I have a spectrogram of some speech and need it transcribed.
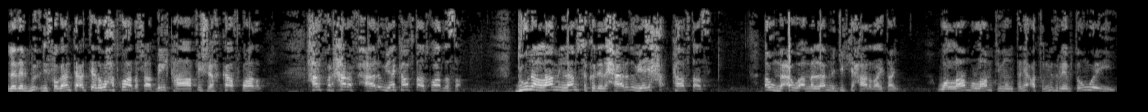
لدى البعد فوقان تأكتد واحد كو هذا شاب بالكاف شيخ كاف كو هذا xarfan xaraf xaalo u yahay kaafta aad ku hadlaysaa duuna laamin laam sokodeed xaaladu yahay kaaftaasi aw macawa ama laamna jirkii xaalada ay tahay. Walaamu laamtii mumtanicatun mid reebtoon weeyi.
